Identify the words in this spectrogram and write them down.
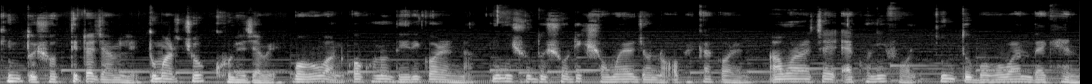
কিন্তু সত্যিটা জানলে তোমার চোখ খুলে যাবে। ভগবান কখনো দেরি করেন না। তিনি শুধু সঠিক সময়ের জন্য অপেক্ষা করেন। আমার চাই এখনই ফল। কিন্তু ভগবান দেখেন,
